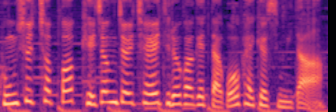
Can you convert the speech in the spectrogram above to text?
공수처법 개정 절차에 들어가겠다고 밝혔습니다.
